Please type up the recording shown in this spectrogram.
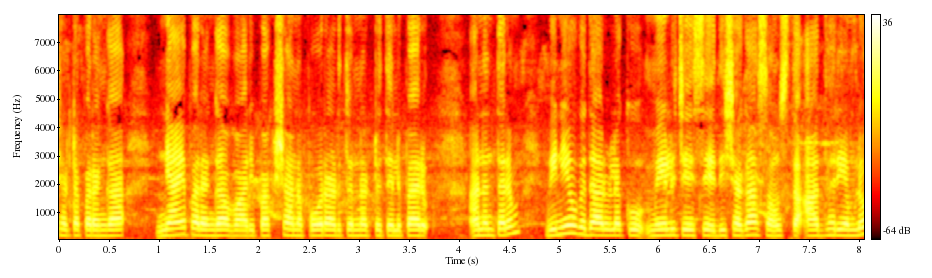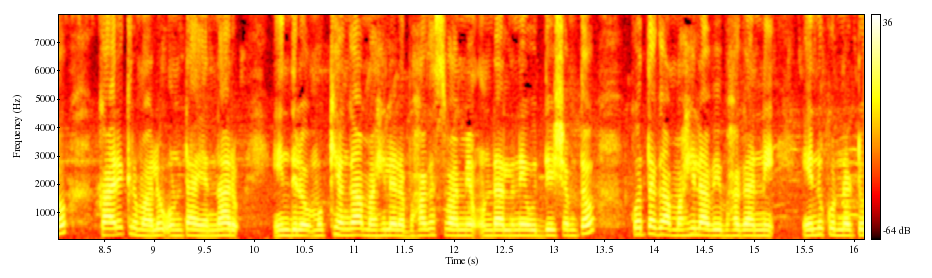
చట్టపరంగా న్యాయపరంగా వారి పక్షాన పోరాడుతున్నట్టు తెలిపారు. అనంతరం వినియోగదారులకు మేలు చేసే దిశగా సంస్థ ఆధ్వర్యంలో కార్యక్రమాలు ఉంటాయన్నారు. ఇందులో ముఖ్యంగా మహిళల భాగస్వామ్యం ఉండాలనే ఉద్దేశంతో కొత్తగా మహిళా విభాగాన్ని ఎన్నుకున్నట్టు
